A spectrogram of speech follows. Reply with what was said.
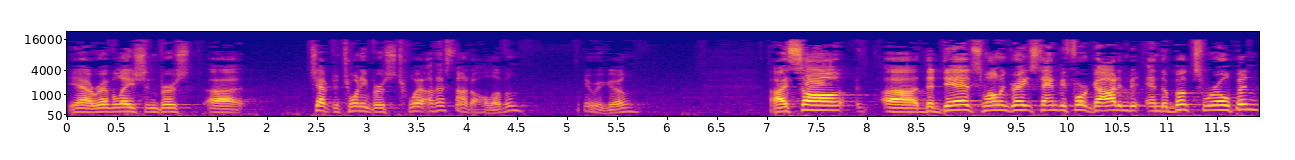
yeah, Revelation verse, uh, chapter 20, verse 12. Oh, that's not all of them. Here we go. I saw uh, the dead, small and great, stand before God, and, and the books were open.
